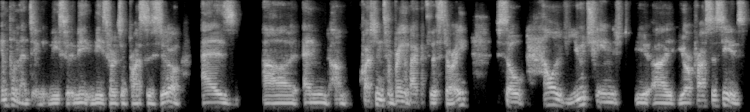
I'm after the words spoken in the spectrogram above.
implementing these these sorts of processes you as uh, and um, question to bring it back to the story. So, how have you changed uh, your processes,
